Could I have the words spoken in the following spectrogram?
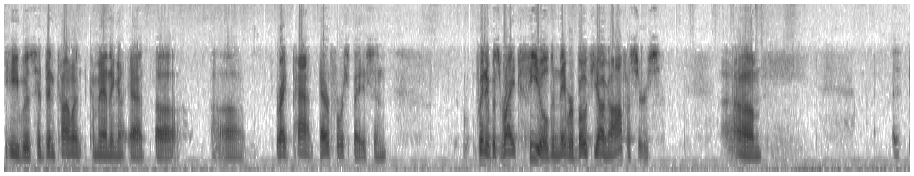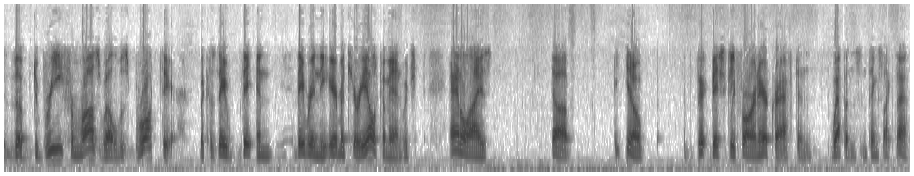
he was had been commanding at uh, uh, Wright Pat Air Force Base, and when it was Wright Field, and they were both young officers. Um, the debris from Roswell was brought there because they they and they were in the Air Materiel Command, which analyzed uh, you know, basically foreign aircraft and weapons and things like that.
